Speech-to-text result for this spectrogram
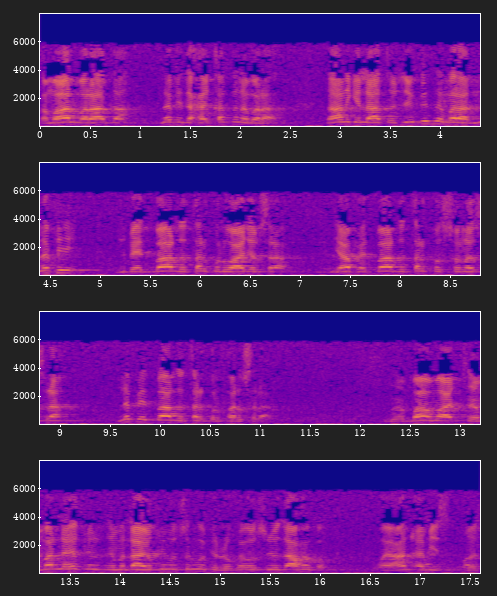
کمال مراد دا نفی حقیقت نہ مراد۔ دان کی لا تجربت نہ مراد؟ نفی اعتبار دا ترک الواجب سرا۔ یا اعتبار دا ترک السنہ سرا نہ اعتبار دا ترک الفر سرا من لا يقيم السلم في الركوع والسجود حكم وعن ابي مسعود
